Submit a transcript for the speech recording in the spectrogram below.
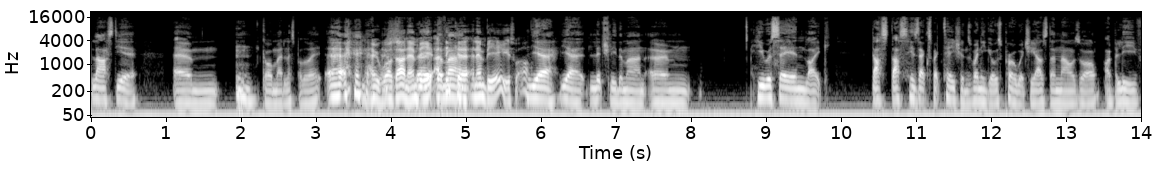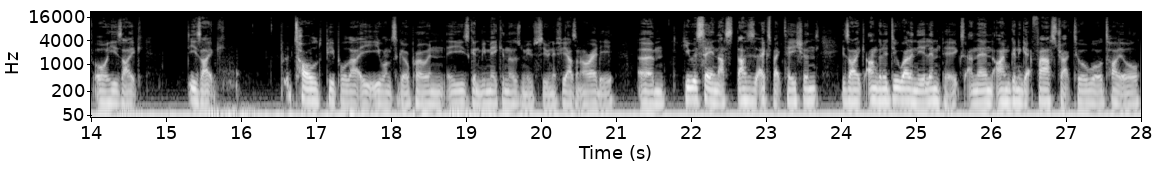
last year, um, gold medalist, by the way. Uh, No, well done, MBA. I think uh, an MBE as well. yeah, yeah, literally the man. Um, he was saying like that's that's his expectations when he goes pro, which he has done now as well, I believe. Or he's like he's like told people that he, he wants to go pro and he's going to be making those moves soon if he hasn't already. Um, he was saying that's that's his expectations. He's like, I'm going to do well in the Olympics, and then I'm going to get fast tracked to a world title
